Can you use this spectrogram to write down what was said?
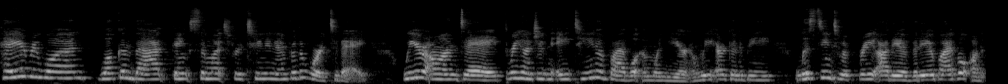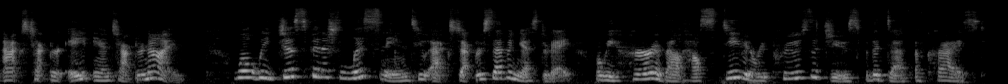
Hey everyone, welcome back. Thanks so much for tuning in for the word today. We are on day 318 of Bible in one year, and we are going to be listening to a free audio video Bible on Acts chapter 8 and chapter 9. Well, we just finished listening to Acts chapter 7 yesterday, where we heard about how Stephen reproves the Jews for the death of Christ.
